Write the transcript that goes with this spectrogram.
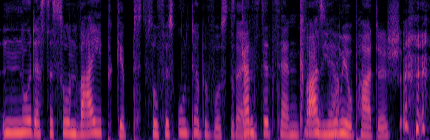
Nur, dass das so ein Vibe gibt, so fürs So Unterbewusstsein. ganz dezent. quasi ja. homöopathisch.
